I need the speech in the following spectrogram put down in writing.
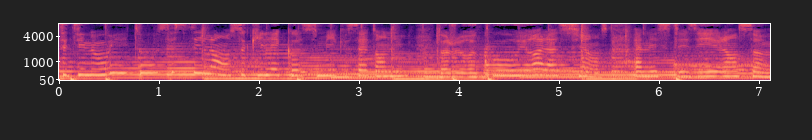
C'est inouï, tous ces silences, qu'il est cosmique cet ennui. Dois-je recourir à la science, anesthésier l'insomnie?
